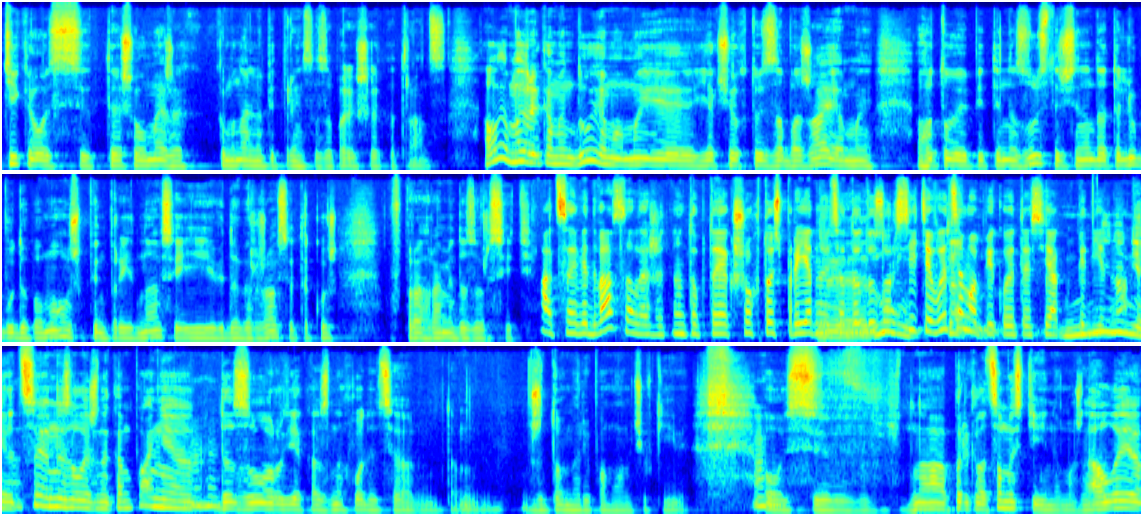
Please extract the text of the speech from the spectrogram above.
тільки ось те, що в межах комунального підприємства Запоріжжя Екотранс. Але ми рекомендуємо. Ми, якщо хтось забажає, ми готові піти на зустріч і надати любу допомогу, щоб він приєднався і відображався також в програмі Дозор Сіті. А це від вас залежить? Ну тобто, якщо хтось приєднується Е, до Дозор ну, Сіті, ви та- цим опікуєтесь, як під'єднати? ні, ні, це незалежна компанія Дозор, яка знаходиться там в Житомирі, по-моєму, чи в Києві. Ось, наприклад, самостійно можна. Але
